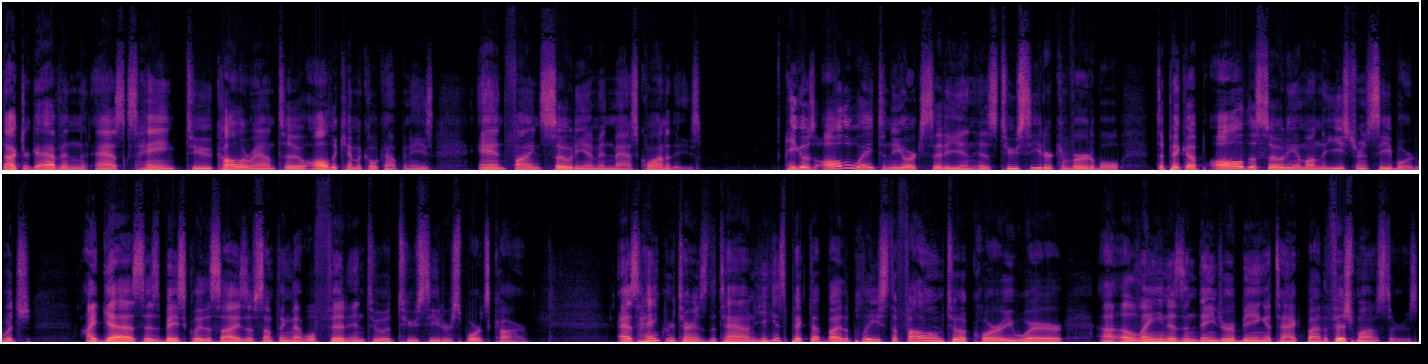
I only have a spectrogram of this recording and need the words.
Dr. Gavin asks Hank to call around to all the chemical companies and find sodium in mass quantities. He goes all the way to New York City in his two seater convertible to pick up all the sodium on the eastern seaboard, which I guess is basically the size of something that will fit into a two seater sports car. As Hank returns to town, he gets picked up by the police to follow him to a quarry where uh, Elaine is in danger of being attacked by the fish monsters.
